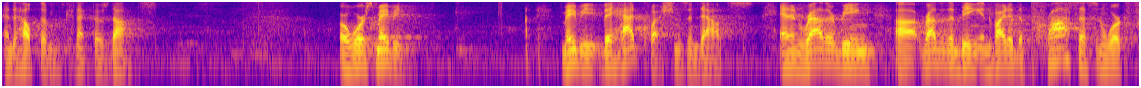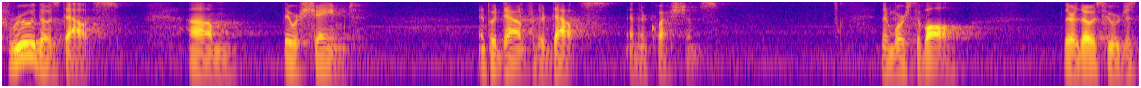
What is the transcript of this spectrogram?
and to help them connect those dots. Or worse, maybe. Maybe they had questions and doubts. And rather, being, uh, rather than being invited to process and work through those doubts, um, they were shamed and put down for their doubts and their questions. And Then, worst of all, there are those who are just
